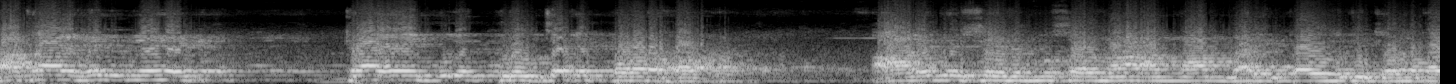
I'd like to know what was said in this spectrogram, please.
মাথায় হেলমেট, গায়ে বুলেট প্রুফ জ্যাকেট পরানো হয়। আর এদেশের মুসলমান নামধারী তৌহিদি জনতা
